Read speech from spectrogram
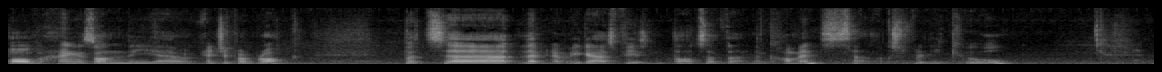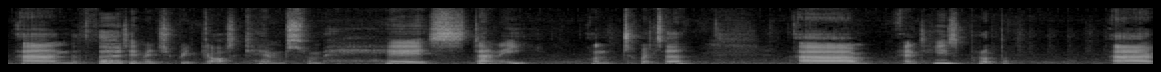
overhangs on the uh, edge of a rock. But uh, let me know what you guys' views and thoughts of that in the comments. That looks really cool. And the third image we got comes from Hey Stani on Twitter. Um, and he's put up a uh,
